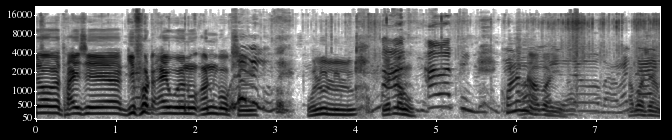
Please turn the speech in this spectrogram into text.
જો હવે થાય છે ગિફ્ટ આવ્યું એનું અનબોક્સિંગ હુલુ લુલુ એટલે હું? કોને ના ભાઈ આ બસ એમ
